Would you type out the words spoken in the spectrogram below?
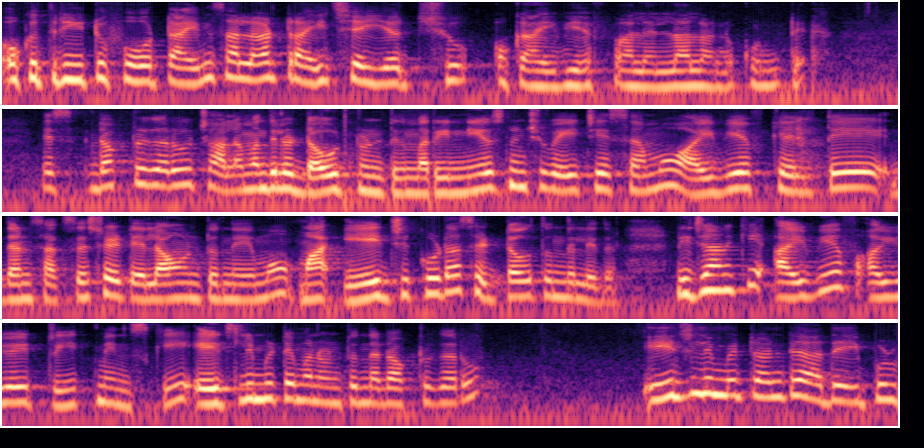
ఒక త్రీ టు ఫోర్ టైమ్స్ అలా ట్రై చేయొచ్చు ఒక ఐవీఎఫ్ వాళ్ళు వెళ్ళాలనుకుంటే. ఎస్ డాక్టర్ గారు చాలా మందిలో డౌట్ ఉంటుంది. మరి ఇన్ని ఇయర్స్ నుంచి వెయిట్ చేసాము ఐవీఎఫ్కి వెళ్తే దాని సక్సెస్ రేట్ ఎలా ఉంటుందేమో మా ఏజ్ కూడా సెట్ అవుతుందో లేదో. నిజానికి ఐవీఎఫ్ ఐఓఐ ట్రీట్మెంట్స్కి ఏజ్ లిమిట్ ఏమైనా ఉంటుందా డాక్టర్ గారు? ఏజ్ లిమిట్ అంటే అదే ఇప్పుడు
